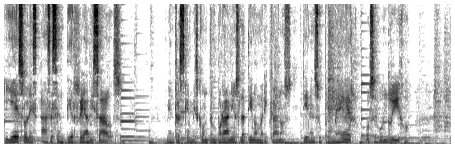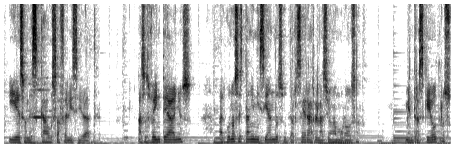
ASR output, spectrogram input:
y eso les hace sentir realizados mientras que mis contemporáneos latinoamericanos tienen su primer o segundo hijo y eso les causa felicidad. A sus 20 años, algunos están iniciando su tercera relación amorosa, mientras que otros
